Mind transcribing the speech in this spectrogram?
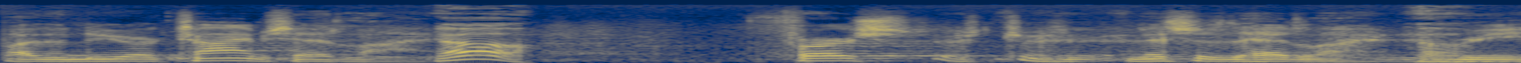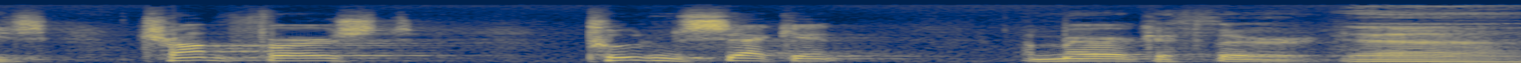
by the New York Times headline. oh, First, this is the headline. It Oh. reads Trump first, Putin second, America third. uh,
